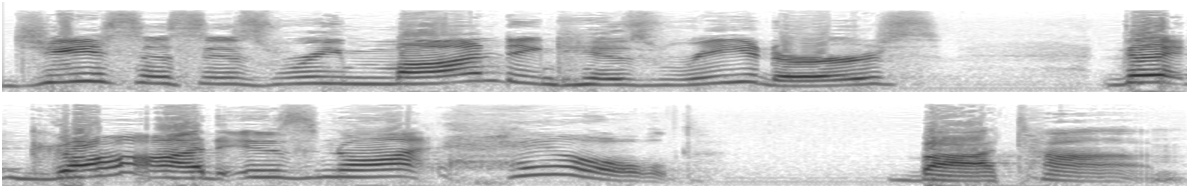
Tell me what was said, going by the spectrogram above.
Jesus is reminding his readers that God is not held by time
